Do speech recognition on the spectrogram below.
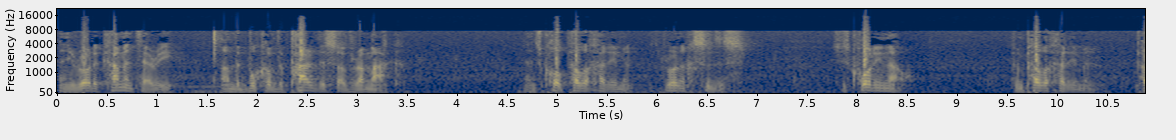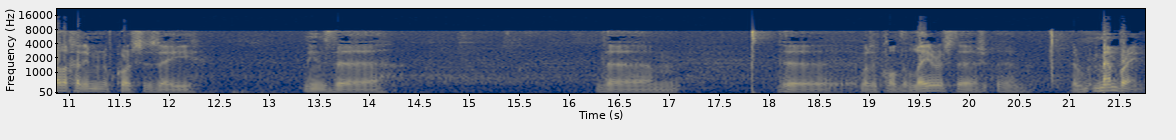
and he wrote a commentary on the book of the Pardes of Ramak. And it's called Pelacharimin. It's wrote in Chassidus. She's quoting now from Pelacharimin. Pelacharimin, of course, is a means the the um, the what is it called? The layers, the um, the membrane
